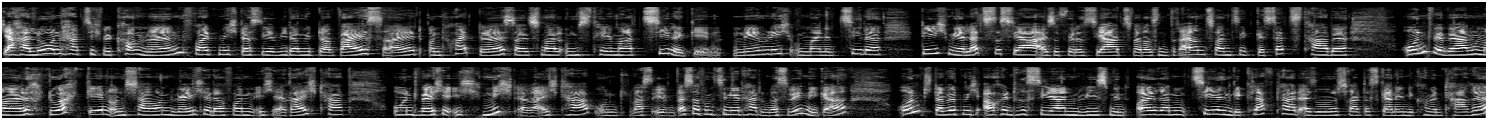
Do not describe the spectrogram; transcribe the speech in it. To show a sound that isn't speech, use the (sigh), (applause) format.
Ja, hallo und herzlich willkommen. Freut mich, dass ihr wieder mit dabei seid. Und heute soll es mal ums Thema Ziele gehen, nämlich um meine Ziele, die ich mir letztes Jahr, also für das Jahr 2023, gesetzt habe. Und wir werden mal (laughs) durchgehen und schauen, welche davon ich erreicht habe und welche ich nicht erreicht habe und was eben besser funktioniert hat und was weniger. Und da würde mich auch interessieren, wie es mit euren Zielen geklappt hat. Also schreibt das gerne in die Kommentare.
